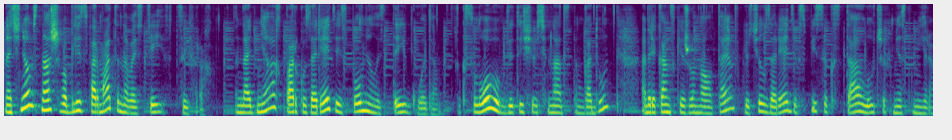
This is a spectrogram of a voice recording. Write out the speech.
Начнем с нашего блиц-формата новостей в цифрах. На днях парку Зарядье исполнилось три года. К слову, в 2018 году американский журнал Time включил Зарядье в список 100 лучших мест мира,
